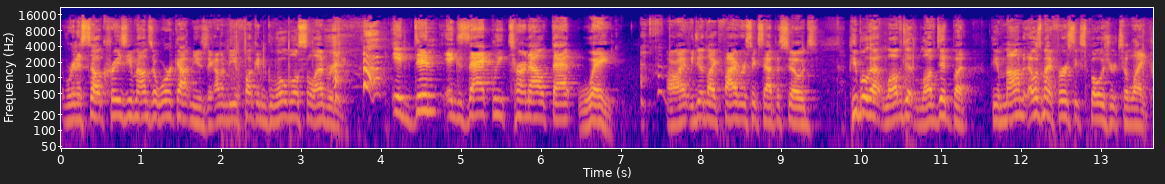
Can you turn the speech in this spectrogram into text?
We're gonna sell crazy amounts of workout music. I'm gonna be a fucking global celebrity. it didn't exactly turn out that way. All right, we did like five or six episodes. People that loved it loved it, but the amount that was my first exposure to like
